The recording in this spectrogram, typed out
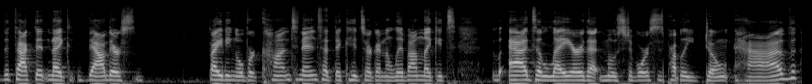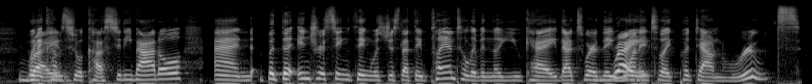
the fact that like now they're s- fighting over continents that the kids are going to live on, like it's adds a layer that most divorces probably don't have when Right. it comes to a custody battle. And but the interesting thing was just that they plan to live in the UK. That's where they Right. wanted to like put down roots.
